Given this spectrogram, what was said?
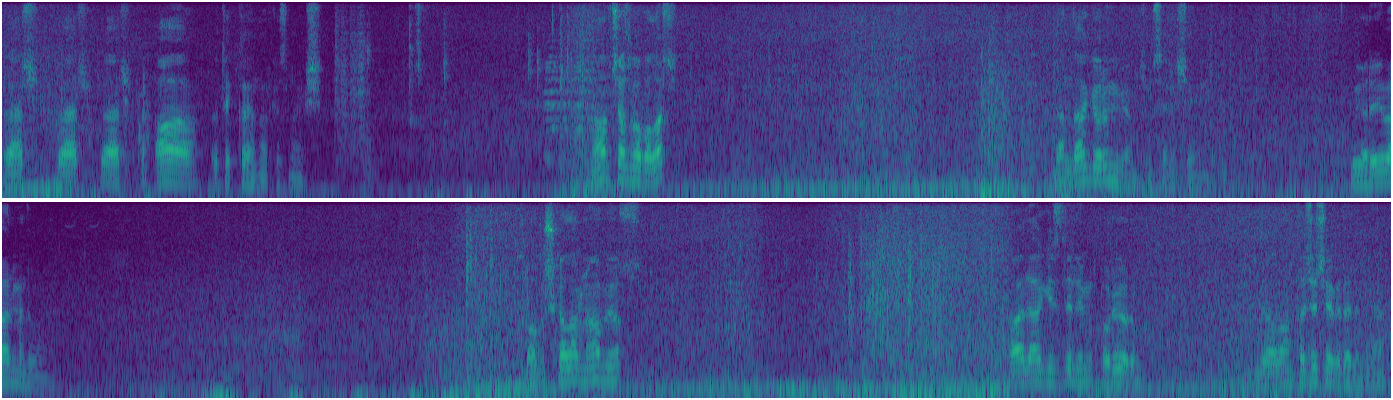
Ver, ver, ver. Aa, öteki kayanın arkasındaymış. Ne yapacağız babalar? Ben daha görünmüyorum kimsenin şeyinde. Bu görevi vermedi bana. Babuşkalar ne yapıyoruz? Hala gizliliğimi koruyorum. Bir avantaja çevirelim ya.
